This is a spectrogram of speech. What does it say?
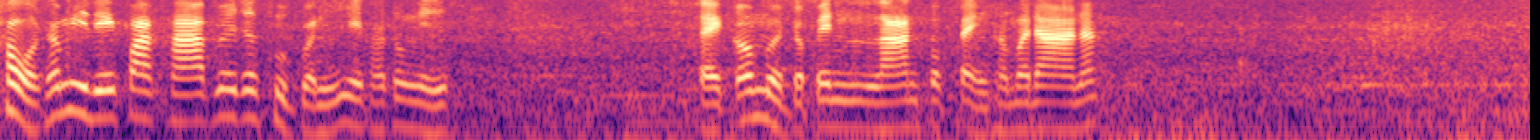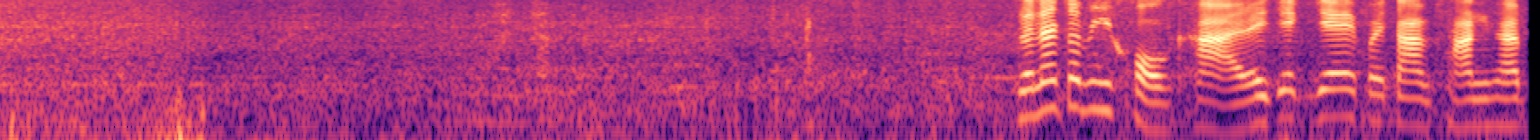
โถถ้ามีเด็กปลาคาร์ฟด้วยจะสุดกว่านี้อีกครับตรงนี้ แต่ก็เหมือนจะเป็นร้านตกแต่งธรรมดานะแล้วน่าจะมีของขายอะไรแยกๆไปตามชั้นครับ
